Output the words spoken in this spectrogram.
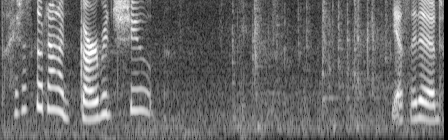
Did I just go down a garbage chute? Yes, I did.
